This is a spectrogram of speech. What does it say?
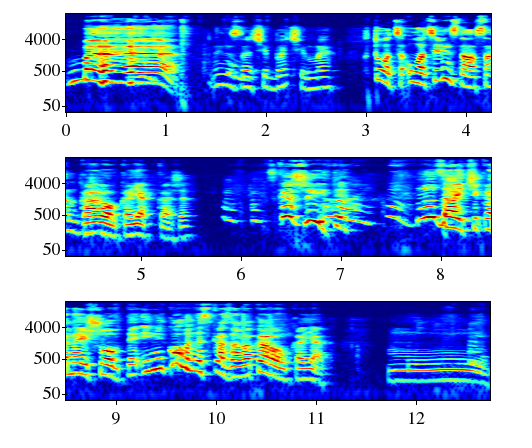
Бе! Він, значить, бачить ме. Хто це? О, це він знав сам. Коровка як каже? Скажи ти. Ну, зайчика знайшов ти і нікого не сказав, а коровка як? Му.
